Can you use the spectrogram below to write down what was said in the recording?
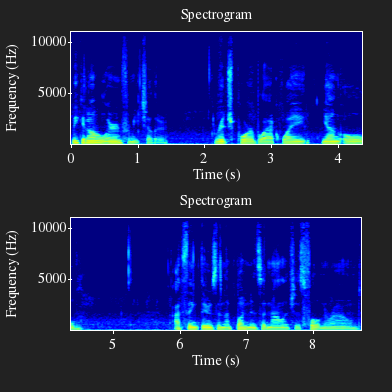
We can all learn from each other. Rich, poor, black, white, young, old. I think there's an abundance of knowledge that's floating around,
